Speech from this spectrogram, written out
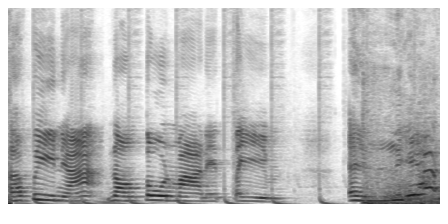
แล้วปีเนี้ยน้องตูนมาในธีมเอเลียน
